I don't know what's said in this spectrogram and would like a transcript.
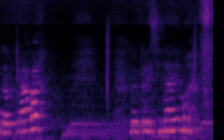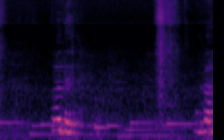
Наступна вправа. Ми присідаємо. Один. Два.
